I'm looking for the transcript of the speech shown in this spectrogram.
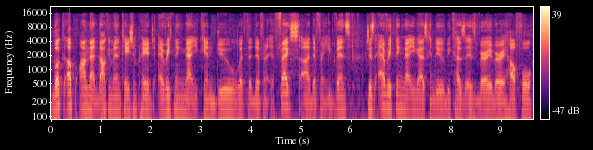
look up on that documentation page everything that you can do with the different effects, uh, different events, just everything that you guys can do because it's very, very helpful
